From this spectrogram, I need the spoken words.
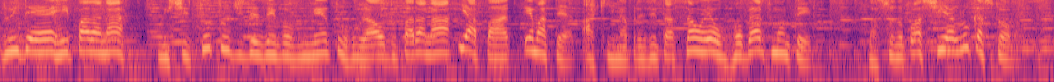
do IDR Paraná, o Instituto de Desenvolvimento Rural do Paraná e a Par Emater. Aqui na apresentação eu, Roberto Monteiro. Na sonoplastia, Lucas Thomas.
